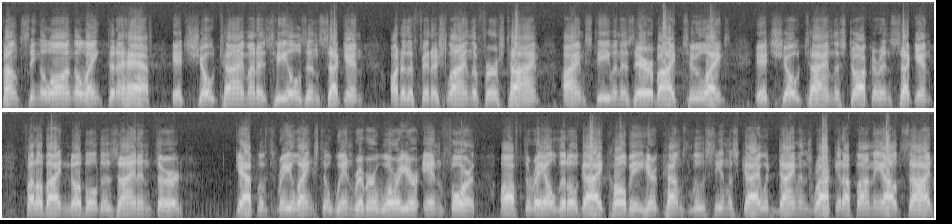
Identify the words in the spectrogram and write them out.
Bouncing along a length and a half. It's showtime on his heels in second. Under the finish line the first time. I'm Steven is there by two lengths. It's showtime. The Stalker in second, followed by Noble Design in third. Gap of three lengths to Wind River Warrior in fourth. Off the rail, little guy Colby. Here comes Lucy in the sky with Diamonds Rocket up on the outside.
